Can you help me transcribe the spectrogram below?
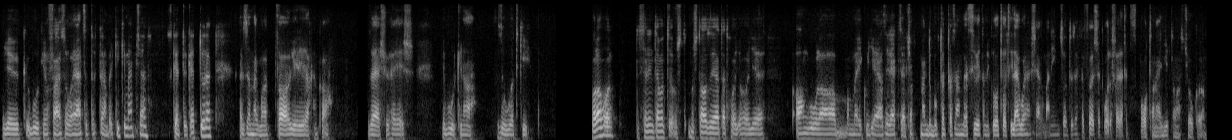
Ugye ők Burkina Faso-val játszottak talán egy kiki meccsen, ez 2-2 lett, ezzel megmaradt a algériaiaknak a, az első helye, és a Burkina zúgott ki valahol. De szerintem ott most, most az tehát, hogy, hogy eh, Angola, amelyik ugye azért egyszer csak megdobogtatta az ember szívét, amikor ott volt világbajnokság, már nincs ott, ezekre föl se volna fel, tehát ott van Egyiptom, azt csókolom.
